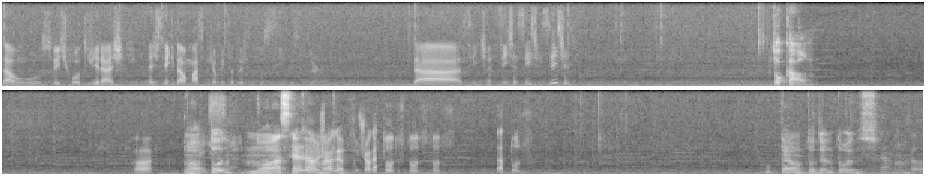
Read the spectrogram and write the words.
Dá o switch com outro Jirachi. A gente tem que dar o máximo de aumentadores possível esse turno. Dá. Cintia, Cintia, Cintia, Cintia. Tô calmo. Ó. Ó, Aí todo. Nossa, Não, deca não, máquina. joga, joga todos, todos, todos. Dá todos. Então, tô dando todos. Não, só,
